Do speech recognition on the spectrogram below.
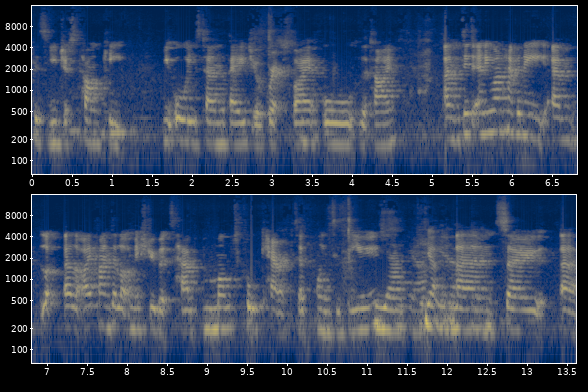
because you just can't keep. You always turn the page. You're gripped by it all the time. Um, did anyone have any? Um, look, I find a lot of mystery books have multiple character point of views. Yeah, yeah. yeah. Um, so uh,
